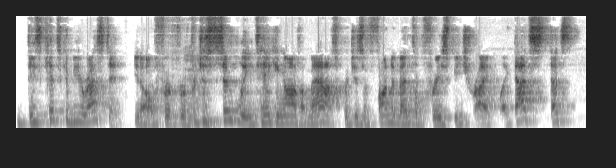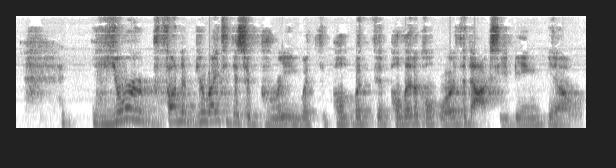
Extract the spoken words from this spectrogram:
these kids could be arrested, you know, for, for, for just simply taking off a mask, which is a fundamental free speech right. Like that's, that's, your fund, your right to disagree with the, with the political orthodoxy being you know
